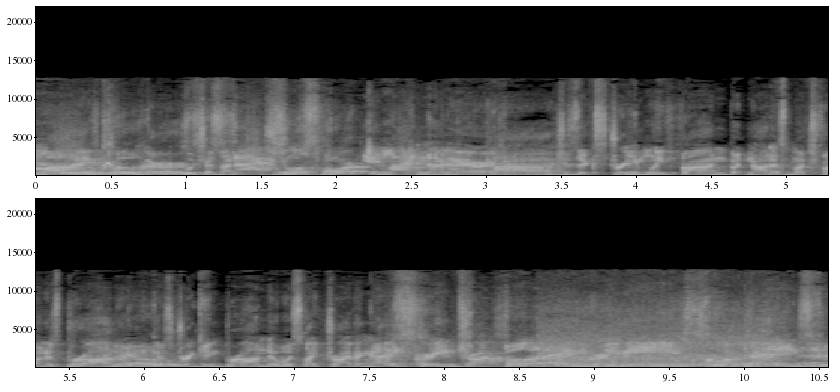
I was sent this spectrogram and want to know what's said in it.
live cougars. Which is an actual sport in Latin America. Which is extremely fun, but not as much fun as Brondo. Because drinking Brondo is like driving an ice cream truck full of angry bees through a petting zoo.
